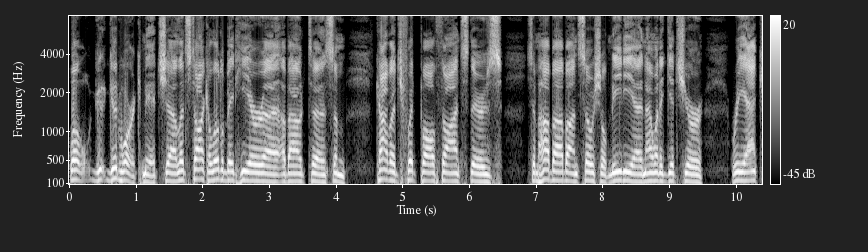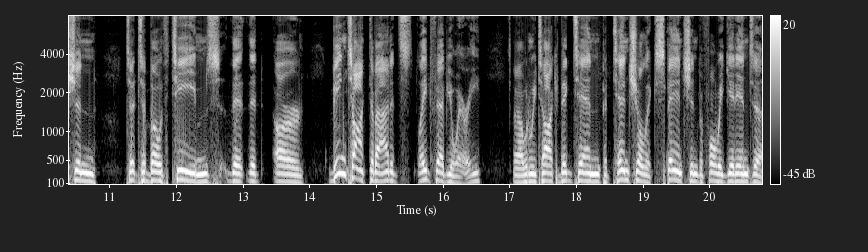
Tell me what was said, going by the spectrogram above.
Well, g- good work, Mitch. Uh, let's talk a little bit here uh, about uh, some college football thoughts. There's some hubbub on social media, and I want to get your reaction to, to both teams that, that are being talked about. It's late February. Uh, when we talk Big Ten potential expansion, before we get into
